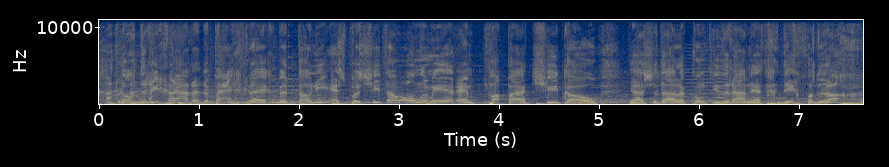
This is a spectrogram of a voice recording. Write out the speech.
nog 3 graden erbij gekregen met Tony Esposito onder meer en Papa Chico. Ja, zo dadelijk komt hij eraan het gedicht van de dag.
